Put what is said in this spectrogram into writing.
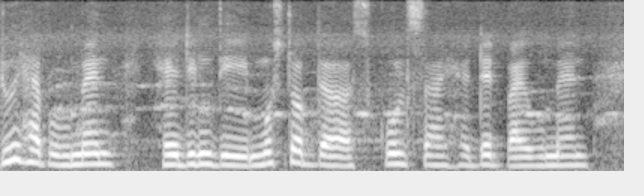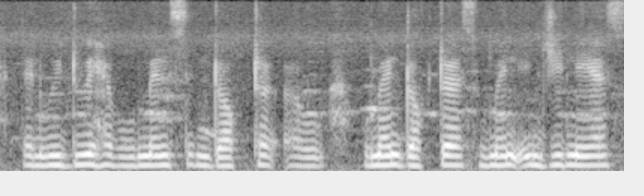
Do we have women heading the, most of the schools are headed by women. Then we do have women in doctor, uh, women doctors, women engineers,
